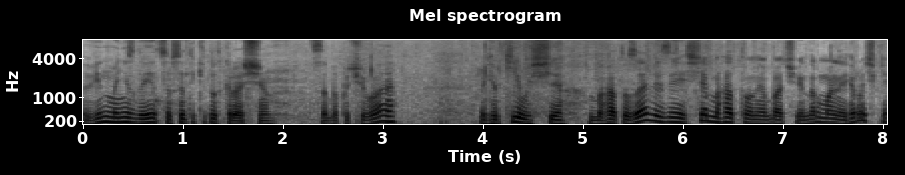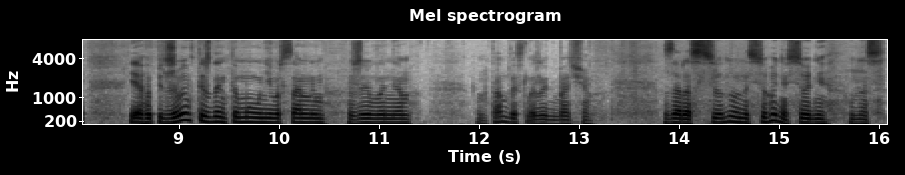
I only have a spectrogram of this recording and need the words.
Він, мені здається, все-таки тут краще себе почуває. Огірків ще багато завязі, ще багато я бачу і нормальні гірочки. Я його підживив тиждень тому універсальним живленням. Там десь лежить, бачу. Зараз ну, не сьогодні, сьогодні у нас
